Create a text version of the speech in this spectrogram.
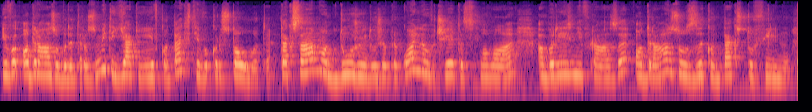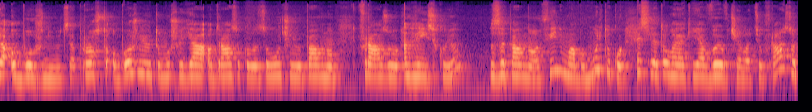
і ви одразу будете розуміти, як її в контексті використовувати. Так само дуже і дуже прикольно вчити слова або різні фрази одразу з контексту фільму. Я обожнюю це, просто обожнюю, тому що я одразу, коли заучую певну фразу англійською з певного фільму або мультику. Після того як я вивчила цю фразу,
